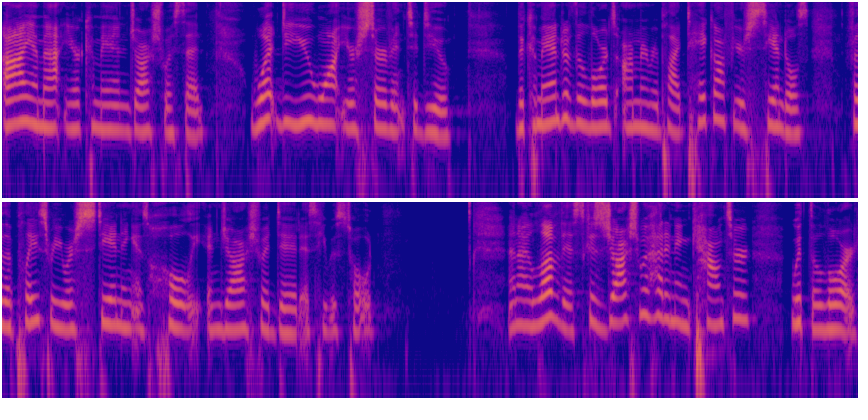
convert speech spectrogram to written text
I am at your command, Joshua said. What do you want your servant to do? The commander of the Lord's army replied, Take off your sandals, for the place where you are standing is holy. And Joshua did as he was told. And I love this because Joshua had an encounter with the Lord.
